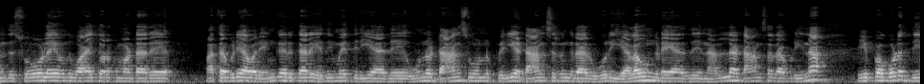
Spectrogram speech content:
அந்த ஷோலே வந்து வாய் திறக்க மாட்டார். மற்றபடி அவர் எங்கே இருக்கார் எதுவுமே தெரியாது. ஒன்றும் டான்ஸ் ஒன்றும் பெரிய டான்ஸருங்கிறார் ஒரு இலவும் கிடையாது. நல்ல டான்ஸர் அப்படின்னா இப்போ கூட தி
